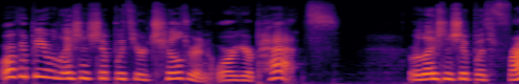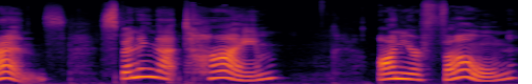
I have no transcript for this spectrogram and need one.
or it could be a relationship with your children or your pets, a relationship with friends. Spending that time on your phone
